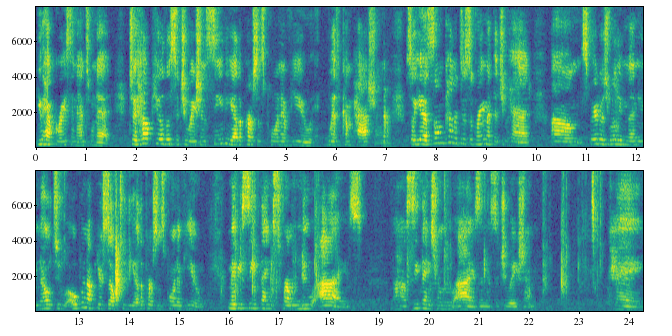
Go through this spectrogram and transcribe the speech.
You have Grace and Antoinette to help heal the situation. See the other person's point of view with compassion. So, yeah, some kind of disagreement that you had. Um, Spirit is really letting you know to open up yourself to the other person's point of view. Maybe see things from new eyes. Uh, see things from new eyes in this situation. Okay.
